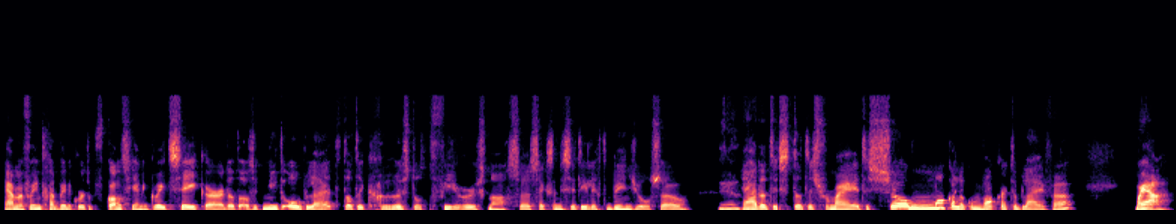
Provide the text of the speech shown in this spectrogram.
Ja, mijn vriend gaat binnenkort op vakantie en ik weet zeker dat als ik niet oplet, dat ik gerust tot vier uur s'nachts uh, Sex and the City ligt te bingen of zo. Ja. Ja, dat is, dat is voor mij, het is zo makkelijk om wakker te blijven. Maar ja,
